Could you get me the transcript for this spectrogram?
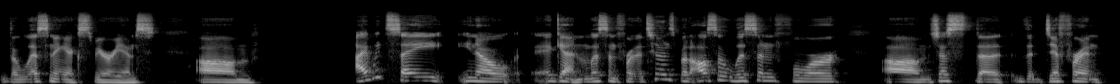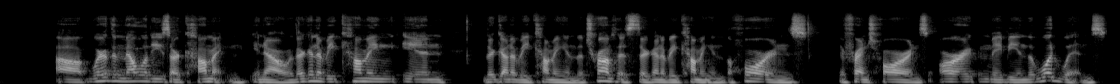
the listening experience, um, I would say, you know, again, listen for the tunes, but also listen for um, just the the different uh, where the melodies are coming. You know, they're going to be coming in. They're going to be coming in the trumpets. They're going to be coming in the horns, the French horns, or maybe in the woodwinds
